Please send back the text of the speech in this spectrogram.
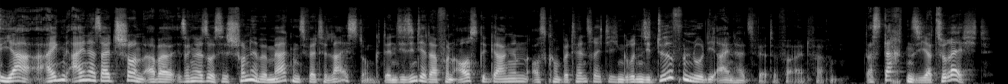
Ja, eigen, einerseits schon, aber sagen wir so, es ist schon eine bemerkenswerte Leistung, denn sie sind ja davon ausgegangen, aus kompetenzrechtlichen Gründen, sie dürfen nur die Einheitswerte vereinfachen. Das dachten sie ja zu Recht.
